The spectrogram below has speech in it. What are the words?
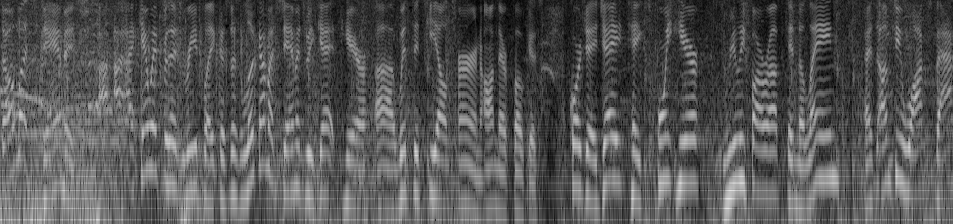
So much damage. I, I- I can't wait for this replay because just look how much damage we get here uh, with the TL turn on their focus. CoreJJ takes point here, really far up in the lane as Umti walks back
